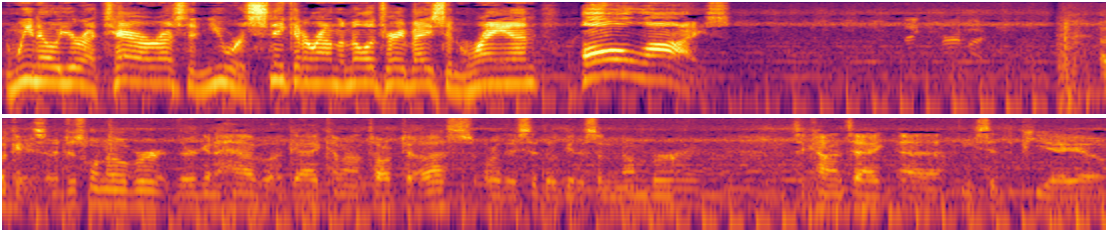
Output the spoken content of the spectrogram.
And we know you're a terrorist and you were sneaking around the military base and ran. All lies. Okay, so I just went over. They're going to have a guy come out and talk to us, or they said they'll get us a number to contact. Uh, he said the PAO.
